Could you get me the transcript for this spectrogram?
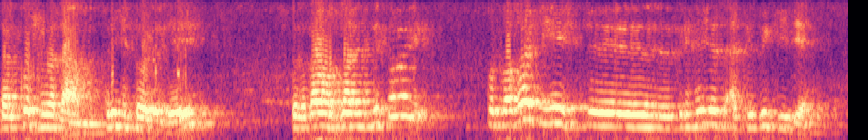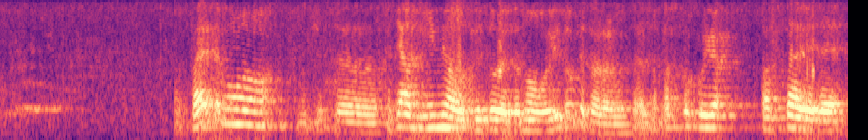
Таркош Радам принято людей, что когда он занят едой, продолжать есть, э, переходить от еды к еде. Поэтому, значит, э, хотя он не имел в виду эту новую еду, которую, но поскольку ее поставили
